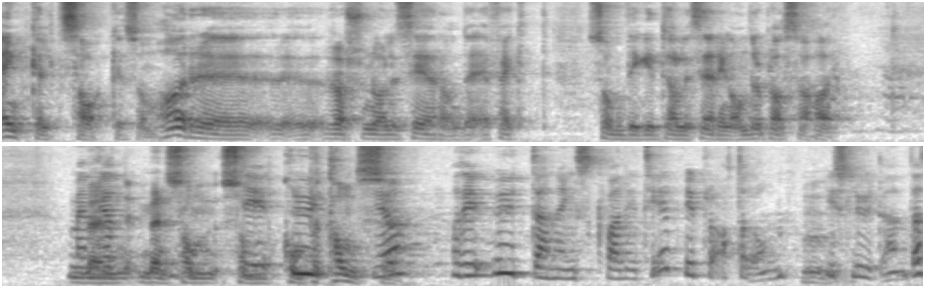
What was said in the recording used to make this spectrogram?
enkeltsaker som har eh, rasjonaliserende effekt, som digitalisering andre plasser har. Men, jag- men, som, som kompetanse Ja, och det är utbildningskvalitet vi pratar om Mm. i slutändan.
